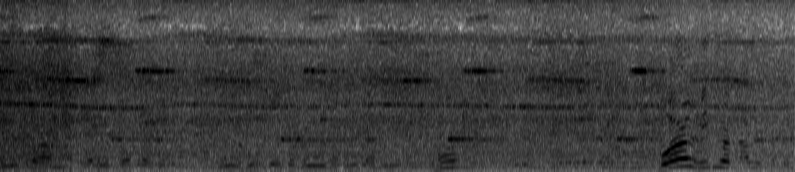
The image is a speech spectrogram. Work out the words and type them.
મિત્રો આ માસ્ટરનો છોકરો છે મને હું કહું તો તમને કાંઈ સમજાતું નથી હું બોલ વિડીયો ચાલુ છે બોલ.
